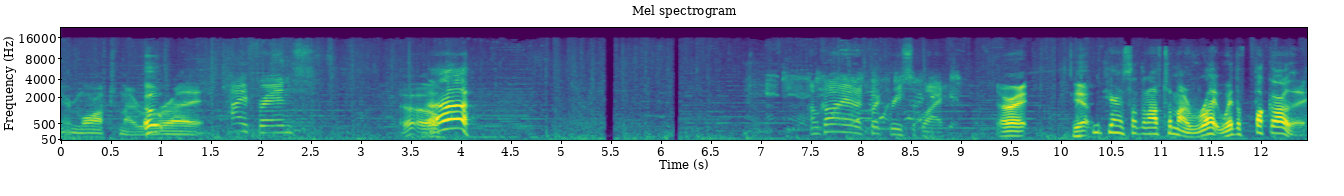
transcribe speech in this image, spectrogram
You're more off to my Oh. right. Hi, friends. Uh oh. Ah! I'm calling in a quick resupply. All right. Yep. I'm hearing something off to my right. Where the fuck are they?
